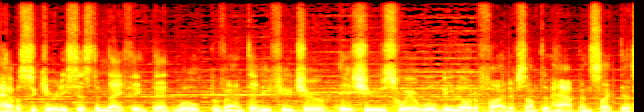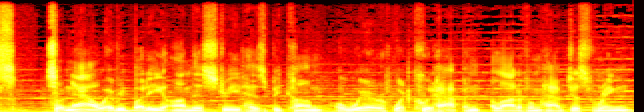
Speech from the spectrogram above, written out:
have a security system that I think that will prevent any future issues where we'll be notified if something happens like this. So now everybody on this street has become aware of what could happen. A lot of them have just ring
